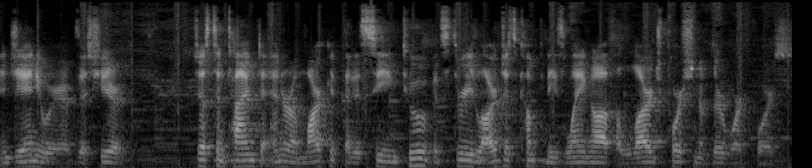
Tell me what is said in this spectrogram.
in January of this year, just in time to enter a market that is seeing two of its three largest companies laying off a large portion of their workforce.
